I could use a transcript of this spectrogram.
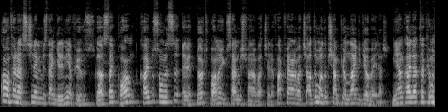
Konferans için elimizden geleni yapıyoruz. Galatasaray puan kaybı sonrası evet 4 puana yükselmiş Fenerbahçe ile fark. Fenerbahçe adım adım şampiyonluğa gidiyor beyler. Niyank hala takımın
